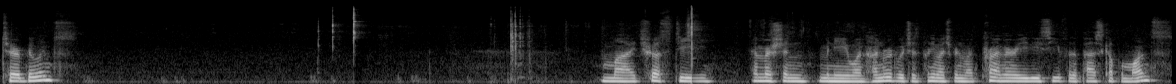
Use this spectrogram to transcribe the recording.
Turbulence. My trusty Emerson Mini 100, which has pretty much been my primary EDC for the past couple months.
